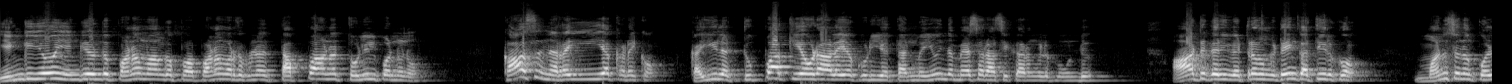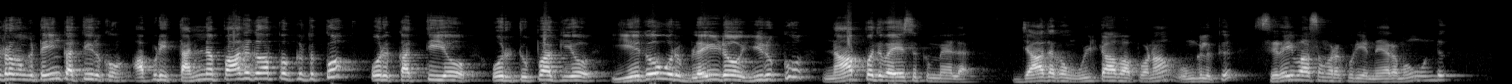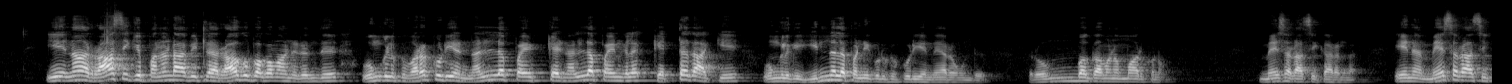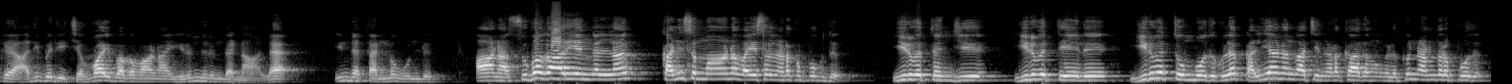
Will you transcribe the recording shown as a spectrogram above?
எங்கேயோ எங்கேருந்து பணம் வாங்க ப- பணம் வர்றதுக்குள்ள தப்பான தொழில் பண்ணணும். காசு நிறைய கிடைக்கும். கையில் துப்பாக்கியோடு அலையக்கூடிய தன்மையும் இந்த மேசராசிக்காரங்களுக்கு உண்டு. ஆட்டுக்கறி வெட்டுறவங்ககிட்டையும் கத்தி இருக்கும் மனுஷனை கொல்றவங்ககிட்டையும் கத்தி இருக்கும் அப்படி தன்னை பாதுகாப்புக்கிறதுக்கும் ஒரு கத்தியோ ஒரு துப்பாக்கியோ ஏதோ ஒரு பிளைடோ இருக்கும் நாற்பது வயசுக்கு மேலே. ஜாதகம் உல்டாவாக போனால் உங்களுக்கு சிறைவாசம் வரக்கூடிய நேரமும் உண்டு. ஏன்னா ராசிக்கு பன்னெண்டாம் வீட்டில் ராகு பகவான் இருந்து உங்களுக்கு வரக்கூடிய நல்ல பய கெ நல்ல பயன்களை கெட்டதாக்கி உங்களுக்கு இன்னலை பண்ணி கொடுக்கக்கூடிய நேரம் உண்டு. ரொம்ப கவனமாக இருக்கணும். மேச ராசிக்காரங்க. ஏன்னா மேசராசிக்கு அதிபதி செவ்வாய் பகவானாக இருந்திருந்தனால இந்த தன்மை உண்டு. ஆனால் சுபகாரியங்கள்லாம் கணிசமான வயசில் நடக்க போகுது. இருபத்தஞ்சு இருபத்தேழு இருபத்தொம்போதுக்குள்ளே கல்யாணம் காட்சி நடக்காதவங்களுக்கும் நடந்துற போகுது.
